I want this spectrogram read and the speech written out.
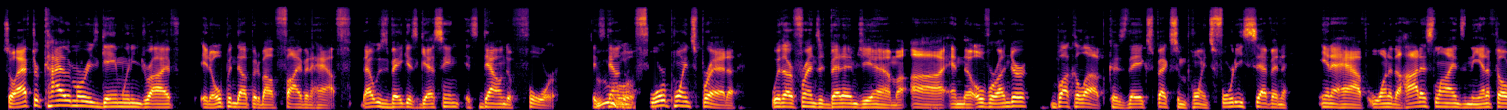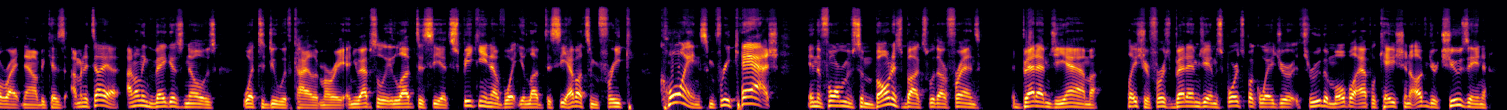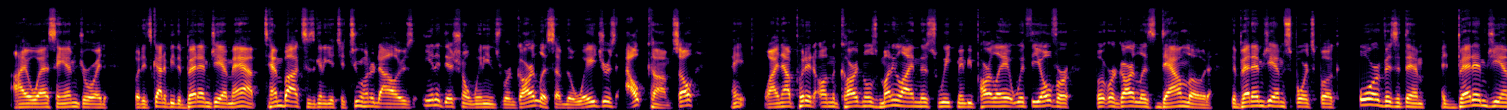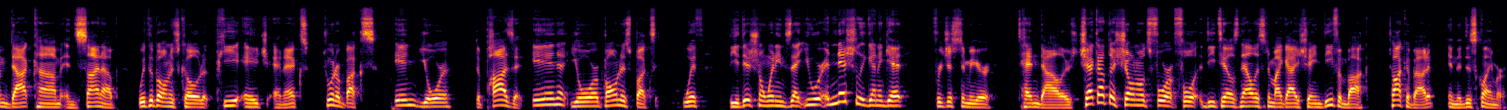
So after Kyler Murray's game-winning drive, it opened up at about five and a half. That was Vegas guessing. It's down to four. It's Ooh. down to a four-point spread with our friends at BetMGM. Uh, and the over/under, buckle up because they expect some points. Forty-seven and a half, one of the hottest lines in the NFL right now. Because I'm going to tell you, I don't think Vegas knows what to do with Kyler Murray, and you absolutely love to see it. Speaking of what you love to see, how about some free coin, some free cash in the form of some bonus bucks with our friends at BetMGM? Place your first BetMGM sportsbook wager through the mobile application of your choosing, iOS, Android but it's got to be the BetMGM app. 10 bucks is going to get you $200 in additional winnings, regardless of the wager's outcome. So, hey, why not put it on the Cardinals money line this week? Maybe parlay it with the over. But regardless, download the BetMGM Sportsbook or visit them at betmgm.com and sign up with the bonus code PHNX. 200 bucks in your deposit, in your bonus bucks with the additional winnings that you were initially going to get for just a mere $10. Check out the show notes for full details. Now listen to my guy Shane Diefenbach talk about it in the disclaimer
